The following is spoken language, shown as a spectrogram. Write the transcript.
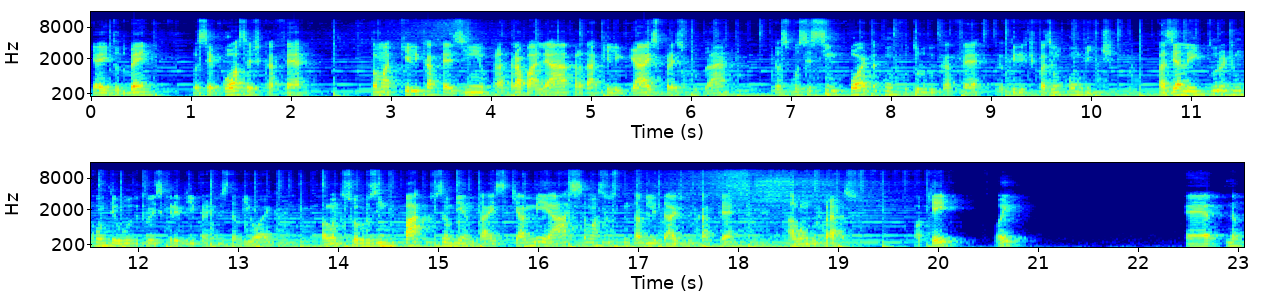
E aí, tudo bem? Você gosta de café? Toma aquele cafezinho para trabalhar, para dar aquele gás para estudar? Então, se você se importa com o futuro do café, eu queria te fazer um convite. Fazer a leitura de um conteúdo que eu escrevi para a revista Bioica, falando sobre os impactos ambientais que ameaçam a sustentabilidade do café a longo prazo. Ok? Oi? É, não,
